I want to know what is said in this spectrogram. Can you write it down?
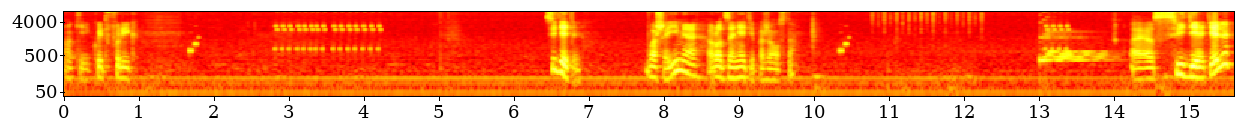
Окей, какой-то фрик. Свидетель. Ваше имя, род занятий, пожалуйста. Э, свидетель?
